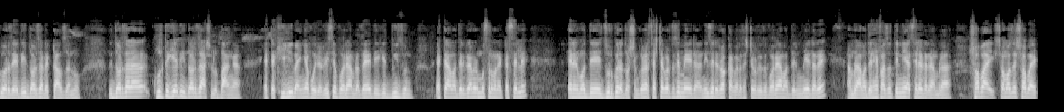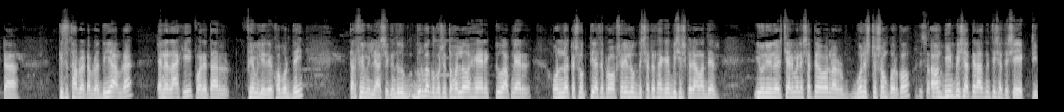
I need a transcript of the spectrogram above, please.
দরজা দিই দরজার একটা জানো দরজাটা খুলতে গিয়ে দিই দরজা আসলো ভাঙা, একটা খিলি ভাঙা পড়ে রয়েছে পরে আমরা যাই দেখি দুইজন, একটা আমাদের গ্রামের মুসলমান, একটা ছেলে, এর মধ্যে জোর করে দর্শন করার চেষ্টা করতেছে মেয়েটা, নিজের রক্ষা করার চেষ্টা করতে পরে আমাদের মেয়েটারে আমরা আমাদের হেফাজতে নিয়ে ছেলেটারে আমরা সবাই, সমাজের সবাই একটা কিছু থাবড়া টাবড়া দিয়ে আমরা এনে রাখি। পরে তার ফ্যামিলির খবর দেই। তার ফ্যামিলি আসে। কিন্তু দুর্ভাগ্যবশত হলো হ্যাঁ একটু আপনার অন্য একটা শক্তি আছে, প্রভাবশালী লোকদের সাথে থাকে, বিশেষ করে আমাদের ইউনিয়নের চেয়ারম্যানের সাথে ওনার ঘনিষ্ঠ সম্পর্ক। বিএনপির সাথে, রাজনীতির সাথে সে অ্যাক্টিভ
